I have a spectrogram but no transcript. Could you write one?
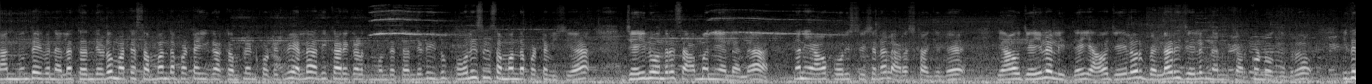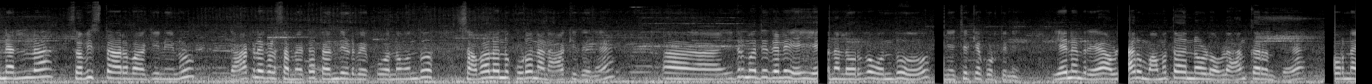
ನಾನು ಮುಂದೆ ಇವನ್ನೆಲ್ಲ ತಂದಿಡು, ಮತ್ತು ಸಂಬಂಧಪಟ್ಟ ಈಗ ಕಂಪ್ಲೇಂಟ್ ಕೊಟ್ಟಿದ್ವಿ, ಎಲ್ಲ ಅಧಿಕಾರಿಗಳ ಮುಂದೆ ತಂದಿಡು. ಇದು ಪೊಲೀಸ್ಗೆ ಸಂಬಂಧಪಟ್ಟ ವಿಷಯ. ಜೈಲು ಅಂದರೆ ಸಾಮಾನ್ಯ ಅಲ್ಲಲ್ಲ ನಾನು ಯಾವ ಪೊಲೀಸ್ ಸ್ಟೇಷನಲ್ಲಿ ಅರೆಸ್ಟ್ ಆಗಿದೆ ಯಾವ ಜೈಲಲ್ಲಿದ್ದೆ, ಯಾವ ಜೈಲವರು ಬೆಳ್ಳಾರಿ ಜೈಲಿಗೆ ನನ್ನ ಕರ್ಕೊಂಡು ಹೋಗಿದ್ರು. ಇದನ್ನೆಲ್ಲ ಸವಿಸ್ತಾರವಾಗಿ ನೀನು ದಾಖಲೆಗಳ ಸಮೇತ ತಂದಿಡಬೇಕು ಅನ್ನೋ ಒಂದು ಸವಾಲನ್ನು ಕೂಡ ನಾನು ಹಾಕಿದ್ದೇನೆ. ಇದ್ರ ಮಧ್ಯದಲ್ಲಿ ಏನಲ್ಲವ್ರಿಗೂ ಒಂದು ಎಚ್ಚರಿಕೆ ಕೊಡ್ತೀನಿ. ಏನಂದರೆ ಅವಳು ಯಾರು ಮಮತಾ ಅನ್ನೋಳು, ಅವಳು ಆಂಕರ್ ಅಂತೆ. ಅವ್ರನ್ನ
